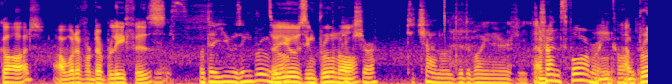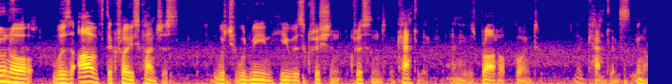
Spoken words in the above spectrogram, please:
God or whatever their belief is. Yes. But they're using Bruno. They're using Bruno. picture to channel the divine energy. The And- transformer, he Mm, called and it. Bruno wasn't was of the Christ conscious, which would mean he was Christian, christened a Catholic, and he was brought up going to like Catholics, you know,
